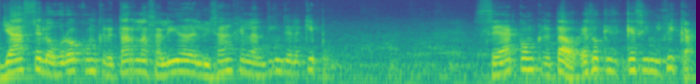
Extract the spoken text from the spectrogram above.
Ya se logró concretar la salida de Luis Ángel Landín del equipo. Se ha concretado. ¿Eso qué, qué significa?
